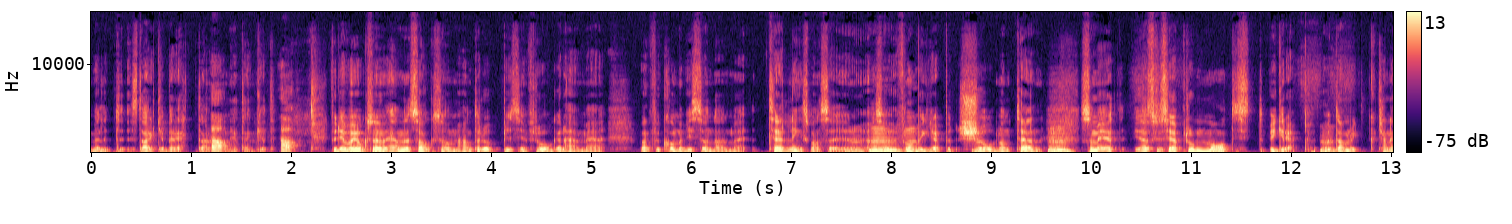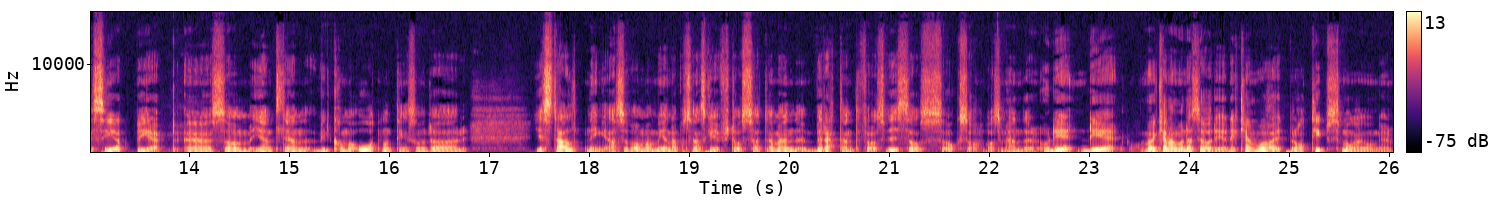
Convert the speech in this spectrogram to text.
väldigt starka berättaren Ja. helt enkelt. Ja. För det var ju också en, en sak som han tar upp i sin fråga, det här med varför kommer vissa undan med telling som man säger, Mm. alltså från begreppet show don't tell, som är ett, jag skulle säga, problematiskt begrepp och Mm. ett amerikaniserat begrepp eh, som egentligen vill komma åt någonting som rör gestaltning, alltså vad man menar på svenska är förstås att, ja men berätta inte för oss, visa oss också vad som händer. Och det, det, man kan använda sig av det, det kan vara ett bra tips många gånger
